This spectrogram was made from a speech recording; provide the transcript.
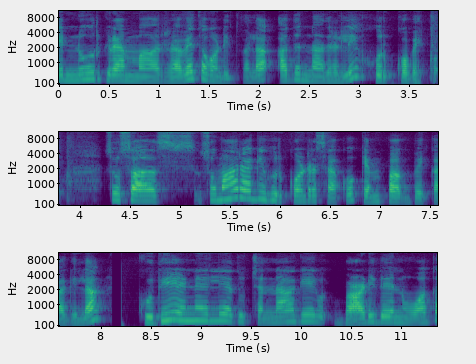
ಏನು ನೂರು ಗ್ರಾಮ್ ರವೆ ತೊಗೊಂಡಿದ್ವಲ್ಲ ಅದನ್ನು ಅದರಲ್ಲಿ ಹುರ್ಕೋಬೇಕು. ಸೊ ಸುಮಾರಾಗಿ ಹುರ್ಕೊಂಡ್ರೆ ಸಾಕು, ಕೆಂಪಾಗಬೇಕಾಗಿಲ್ಲ. ಕುದಿ ಎಣ್ಣೆಯಲ್ಲಿ ಅದು ಚೆನ್ನಾಗಿ ಬಾಡಿದೆ ಅನ್ನುವಾಗ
